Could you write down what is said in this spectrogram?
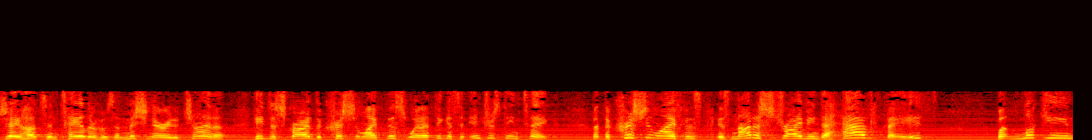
J. Hudson Taylor, who's a missionary to China, he described the Christian life this way, and I think it's an interesting take. That the Christian life is, is not a striving to have faith, but looking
